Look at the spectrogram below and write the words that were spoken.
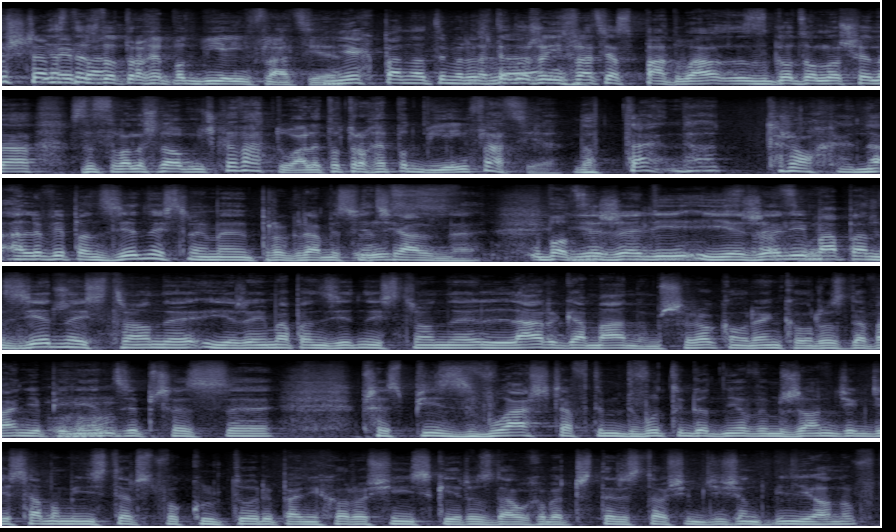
jasne, mnie pan- to trochę podbije inflację. Niech pan o tym rozmawia. Dlatego, że inflacja spadła, zgodzono się na, zdecydowano się na obniżkę VAT-u, ale to trochę podbije inflację. No tak, no trochę. No ale wie pan, z jednej strony mamy programy socjalne. ubodzy. Jeżeli, jeżeli ma pan z jednej strony, jeżeli ma pan z jednej strony larga manum, szeroką ręką rozdawanie pieniędzy przez, e, przez PiS, zwłaszcza w tym dwutygodniowym rządzie, gdzie samo Ministerstwo Kultury pani Chorosińskiej rozdało chyba 480 milionów,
